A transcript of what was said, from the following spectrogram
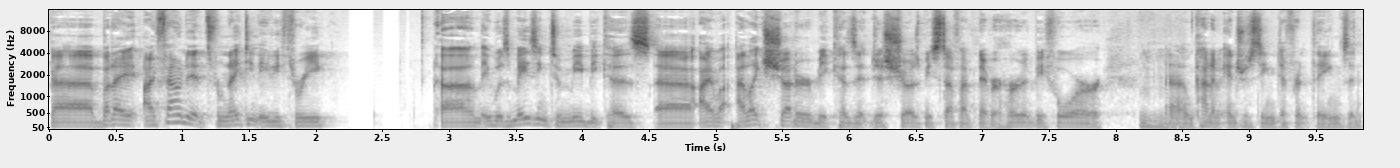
Uh, but I, I found it from 1983. Um, it was amazing to me because uh, I, I like Shudder because it just shows me stuff I've never heard of before, um, kind of interesting, different things, and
